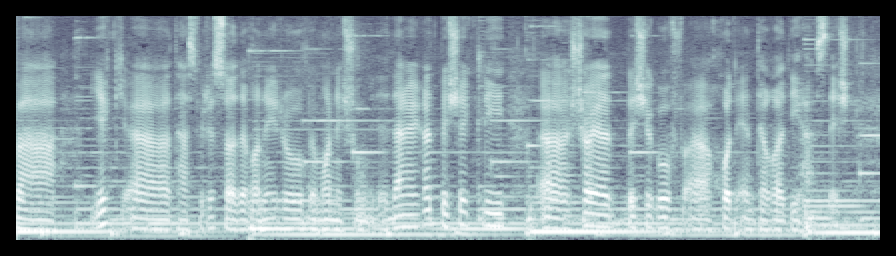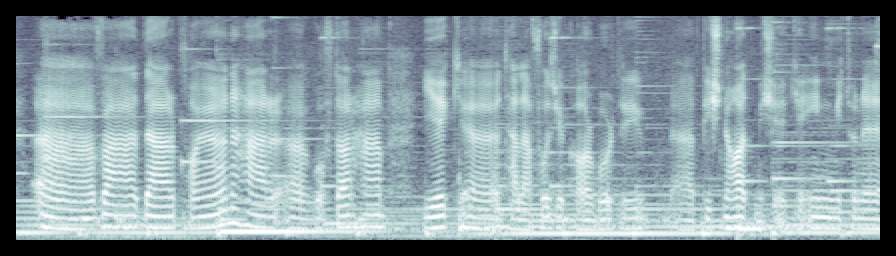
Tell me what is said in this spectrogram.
و یک تصویر صادقانه ای رو به ما نشون میده. در حقیقت به شکلی شاید بشه گفت خود انتقادی هستش. و در پایان هر گفتار هم یک تلفظ یا کاربردی پیشنهاد میشه که این می‌تونه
